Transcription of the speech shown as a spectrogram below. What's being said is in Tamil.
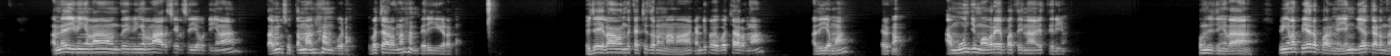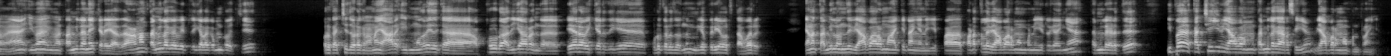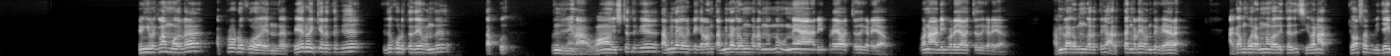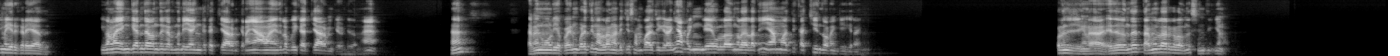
அதுமாரி இவங்கெல்லாம் வந்து இவங்கெல்லாம் அரசியல் செய்ய விட்டிங்கன்னா தமிழ் சுத்தமாக இல்லாமல் போயிடும். விபச்சாரம் தான் பெருகி கிடக்கும். விஜய்லாம் வந்து கட்சி தொடங்கினானா? கண்டிப்பாக விபச்சாரம் தான் அதிகமாக இருக்கும் அவன் மூஞ்சி முவரைய பார்த்தீங்கன்னாவே தெரியும். புரிஞ்சுச்சிங்களா இவங்கெல்லாம் பேரை பாருங்கள் எங்கேயோ கடந்தவன். இவன் இவன் தமிழனே கிடையாது. ஆனால் தமிழக வெற்றி கழகம்னு வச்சு ஒரு கட்சி தொடங்குறான்னா யார் முதல்ல இதுக்கு அப்ரூவ்டு அதிகாரம் இந்த பேரை வைக்கிறதுக்கே கொடுக்கறது வந்து மிகப்பெரிய ஒரு தவறு. ஏன்னா தமிழ் வந்து வியாபாரமாக ஆக்கிட்டாங்க. இன்னைக்கு ப படத்தில் வியாபாரமாக பண்ணிக்கிட்டு இருக்காங்க. தமிழை எடுத்து இப்போ கட்சியும் வியாபாரம் தமிழக அரசையும் வியாபாரமாக பண்ணுறாங்க இவங்களுக்கெல்லாம் முதல்ல அப்ரூவ்டு இந்த பேர் வைக்கிறதுக்கு இது கொடுத்ததே வந்து தப்பு. புரிஞ்சுங்களா உன் இஷ்டத்துக்கு தமிழக வெட்டிக்கலாம் தமிழகம்ங்கிறது வந்து உன்னைய அடிப்படையாக வச்சது கிடையாது. இவனை அடிப்படையாக வச்சது கிடையாது. தமிழகம்ங்கிறதுக்கு அர்த்தங்களே வந்து வேற. அகம்புறம்னு வகுத்தது சிவனார். ஜோசப் விஜய் மயிர் கிடையாது. இவன்லாம் எங்கேருந்தே வந்து ஏன் இங்கே கட்சி ஆரம்பிக்கிறான்? ஏன் அவன் இதில் போய் கட்சி ஆரம்பிக்க வேண்டியதானே ஆ? தமிழ் மொழியை பயன்படுத்தி நல்லா நடித்து சம்பாரிச்சுக்கிறாங்க அப்புறம் இங்கேயே உள்ளவங்களை எல்லாத்தையும் ஏமாற்றி கட்சியும் தொடங்கிக்கிறாங்க புரிஞ்சுச்சிங்களா? இது வந்து தமிழர்கள் வந்து சிந்திக்கணும்.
